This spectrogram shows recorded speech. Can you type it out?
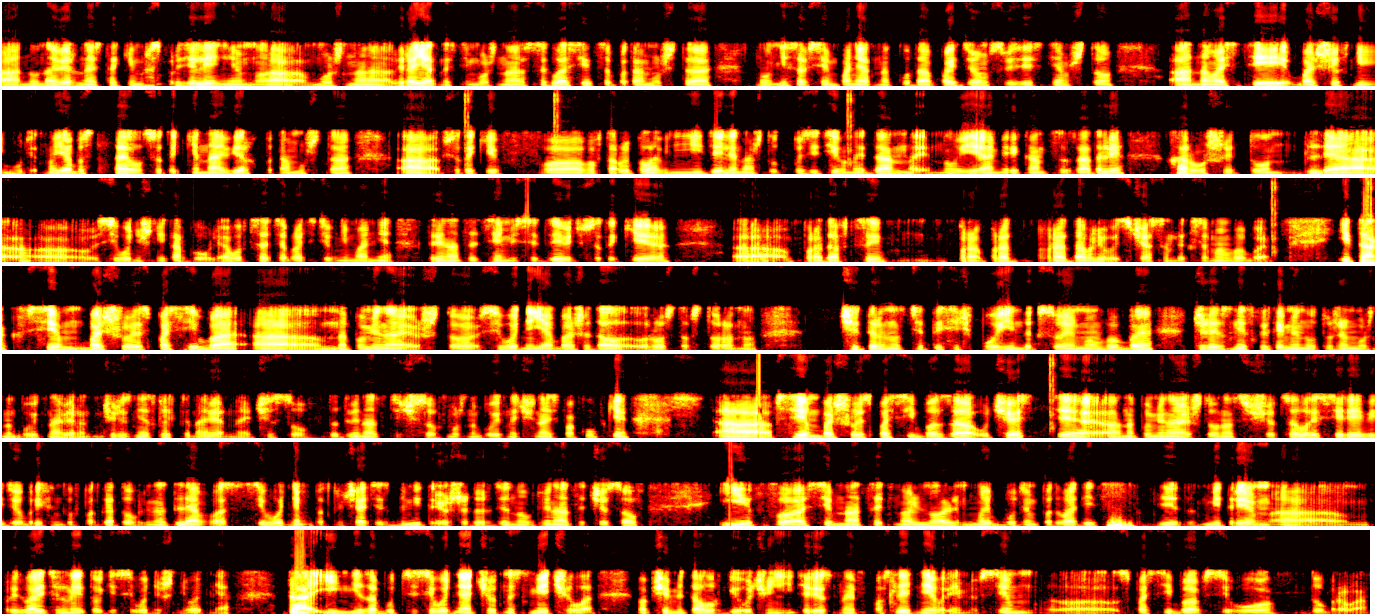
А, ну, наверное, с таким распределением а, можно, вероятности можно согласиться, потому что, ну, не совсем понятно, куда пойдем в связи с тем, что а, новостей больших не будет. Но я бы ставил все-таки наверх, потому что все-таки во второй половине недели нас ждут позитивные данные, ну и американцы задали хороший тон для сегодняшней торговли. А вот, кстати, обратите внимание, 13.79 все-таки продавцы продавливает сейчас индекс ММВБ. Итак, всем большое спасибо. А, напоминаю, что сегодня я бы ожидал роста в сторону 14 тысяч по индексу ММВБ. Через несколько минут уже можно будет, наверное, через несколько, наверное, часов, до 12 часов можно будет начинать покупки. А, всем большое спасибо за участие. А, напоминаю, что у нас еще целая серия видеобрифингов подготовлена для вас сегодня. Подключайтесь к Дмитрию Шагардину в 12 часов. И в 17.00 мы будем подводить с Дмитрием а, предварительные итоги сегодняшнего дня. Да, и не забудьте, сегодня отчетность Мечела. Вообще металлургия очень интересная в последнее время. Всем спасибо, всего доброго.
